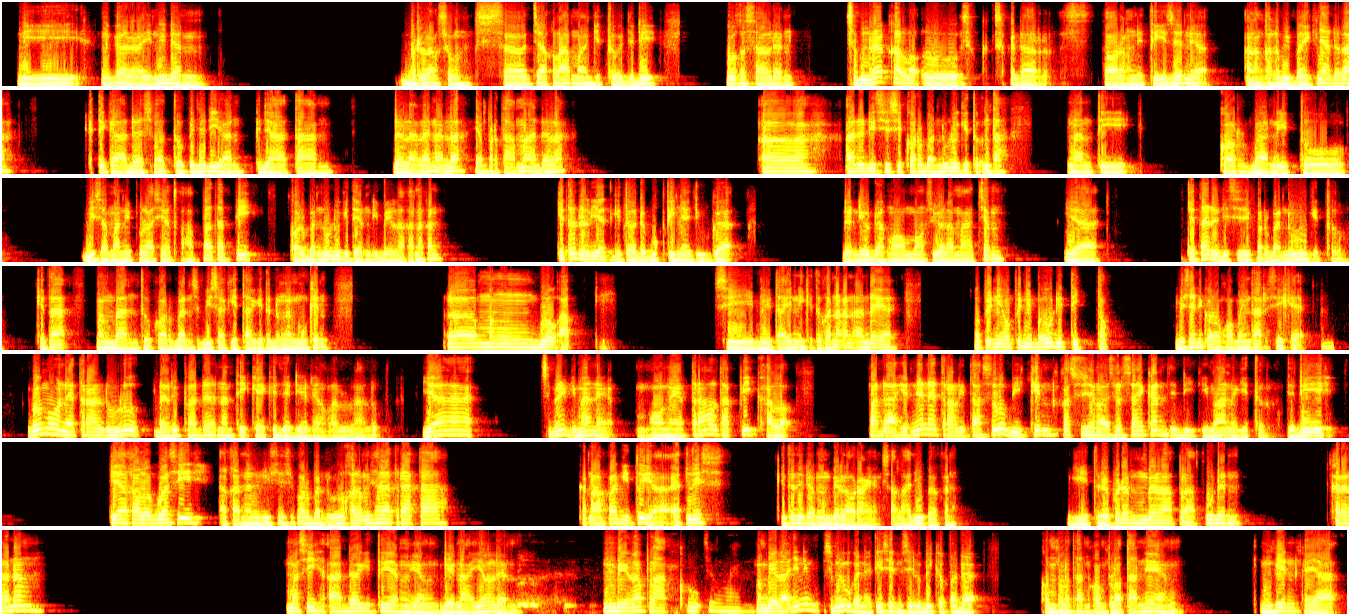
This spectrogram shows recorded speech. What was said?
di negara ini dan berlangsung sejak lama gitu. Jadi gue kesal dan sebenarnya kalau lu sek- sekedar seorang netizen ya alangkah lebih baiknya adalah ketika ada suatu kejadian kejahatan dan lain-lain adalah yang pertama adalah eh ada di sisi korban dulu gitu. Entah nanti korban itu bisa manipulasi atau apa tapi korban dulu gitu yang dibela. Karena kan kita udah lihat gitu ada buktinya juga. Dan dia udah ngomong segala macam ya kita ada di sisi korban dulu gitu. Kita membantu korban sebisa kita gitu dengan mungkin eh mengblow up si berita ini gitu. Karena kan ada ya opini-opini bau di TikTok biasanya di kolom komentar sih kayak gue mau netral dulu daripada nanti kayak kejadian yang lalu-lalu. Ya sebenarnya gimana ya? Mau netral tapi kalau pada akhirnya netralitas lu bikin kasusnya nggak selesai kan jadi gimana gitu. Jadi ya kalau gue sih akan ada di sisi korban dulu. Kalau misalnya ternyata kenapa gitu ya at least kita tidak membela orang yang salah juga kan. Gitu daripada membela pelaku dan kadang-kadang masih ada gitu yang yang denial dan membela pelaku. Cuman. Membelanya ini sebenarnya bukan netizen sih lebih kepada komplotan-komplotannya yang mungkin kayak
